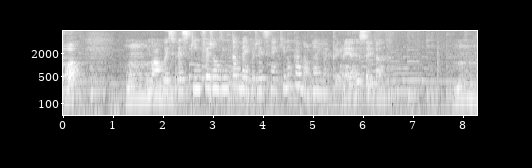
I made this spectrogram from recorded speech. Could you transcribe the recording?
Ó, Hum. E o arroz fresquinho, feijãozinho também, que eu já ensinei aqui no canal, né, amor? Tem aí a receita, né? Hum,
